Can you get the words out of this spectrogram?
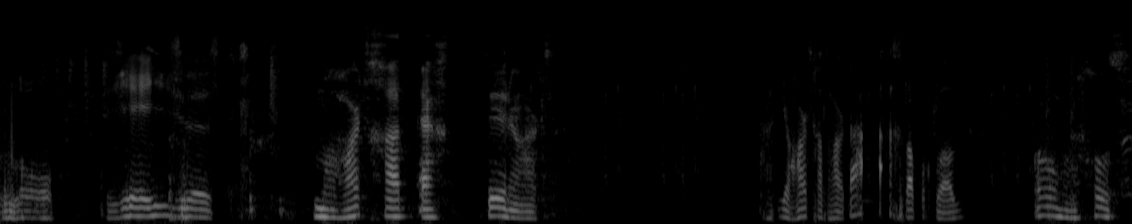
Lol. Jezus. Mijn hart gaat echt tering hard. Je hart gaat hard. Ah, grappig man. Oh mijn god.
